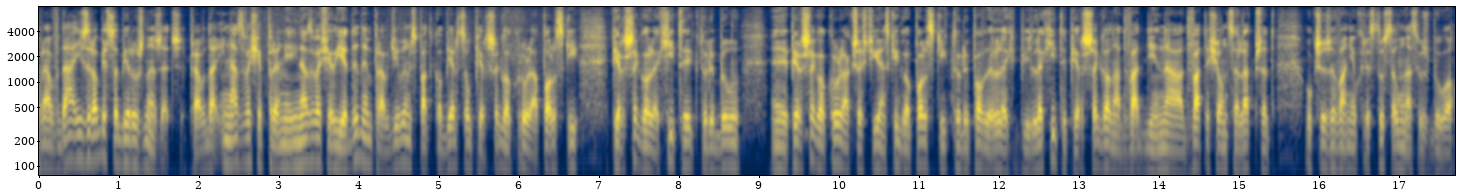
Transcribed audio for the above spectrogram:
prawda, i zrobię sobie różne rzeczy, prawda, i nazwę się premię, i nazwę się jedynym prawdziwym spadkobiercą pierwszego króla Polski, pierwszego Lechity, który był y, pierwszego króla chrześcijańskiego Polski, który Lechity pierwszego na dwa dni, na dwa tysiące lat przed ukrzyżowaniem Chrystusa u nas już było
